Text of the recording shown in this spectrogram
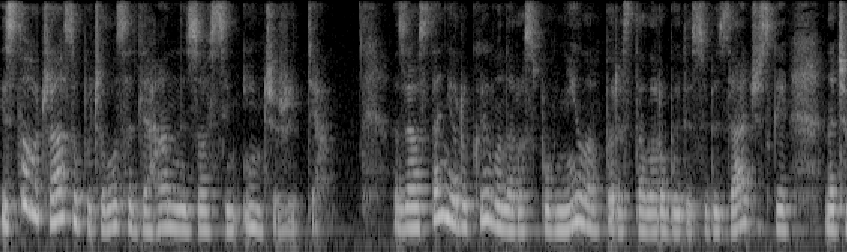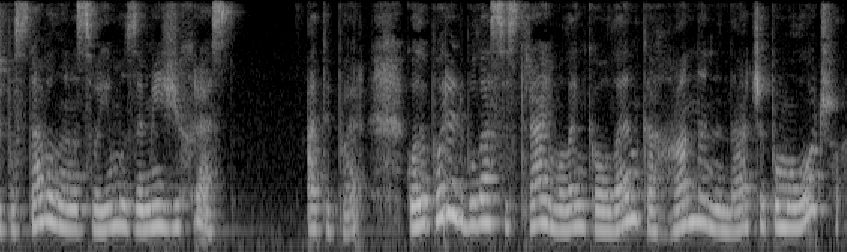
І з того часу почалося для Ганни зовсім інше життя. За останні роки вона розповніла, перестала робити собі зачіски, наче поставила на своєму заміжжі хрест. А тепер, коли поряд була сестра і маленька Оленка, Ганна неначе помолодшала.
